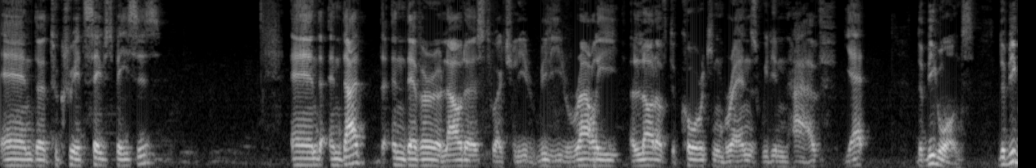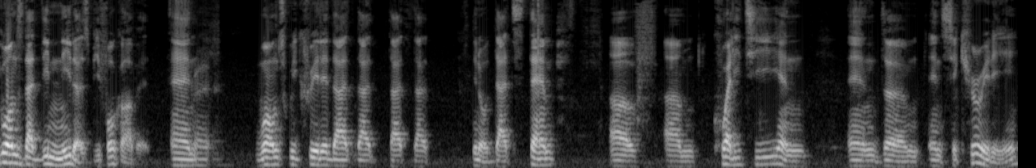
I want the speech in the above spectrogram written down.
and uh, to create safe spaces and and that endeavor allowed us to actually really rally a lot of the co-working brands we didn't have yet. The big ones. The big ones that didn't need us before covid. And Right. once we created that that that that you know that stamp of um, quality and and um, and security,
